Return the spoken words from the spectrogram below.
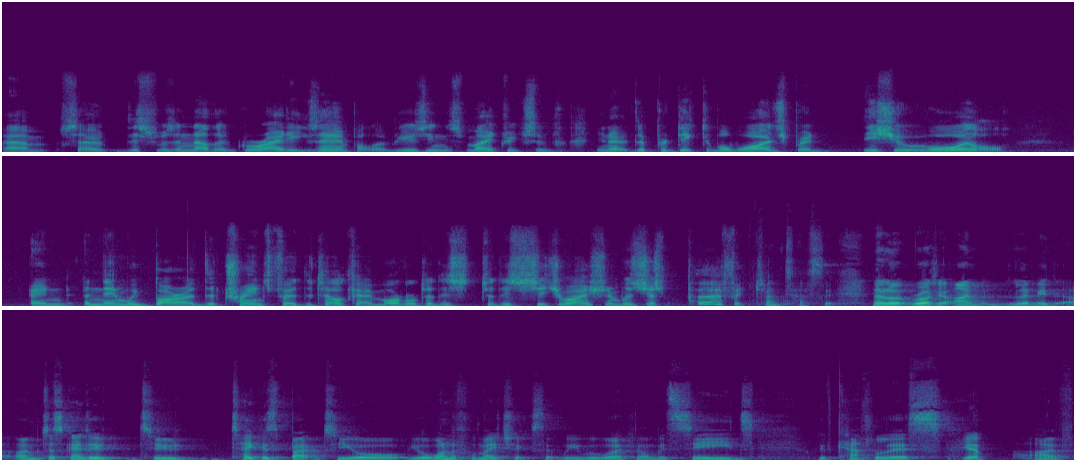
Um, so this was another great example of using this matrix of you know the predictable widespread issue of oil and and then we borrowed the transferred the telco model to this to this situation. It was just perfect. Fantastic. Now look, Roger, I'm let me I'm just going to to take us back to your your wonderful matrix that we were working on with seeds, with catalysts. Yep. I've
